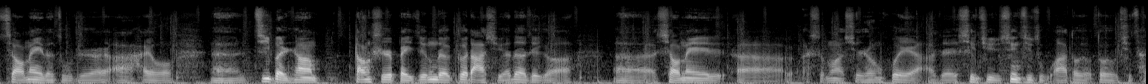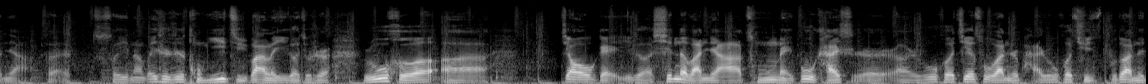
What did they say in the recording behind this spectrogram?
校内的组织啊，还有呃基本上当时北京的各大学的这个。呃，校内呃什么学生会啊，这兴趣兴趣组啊，都有都有去参加。对，所以呢，威士忌统一举办了一个，就是如何啊、教给一个新的玩家从哪步开始，呃，如何接触万智牌，如何去不断的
